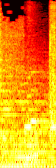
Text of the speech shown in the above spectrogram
Thank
